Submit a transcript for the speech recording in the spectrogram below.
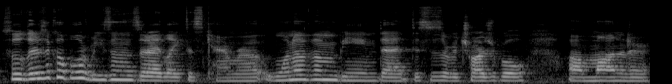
So there's a couple of reasons that I like this camera. One of them being that this is a rechargeable uh, monitor.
